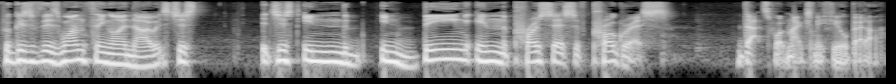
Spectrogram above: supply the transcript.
because if there's one thing I know, it's just it's just in the in being in the process of progress. That's what makes me feel better.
